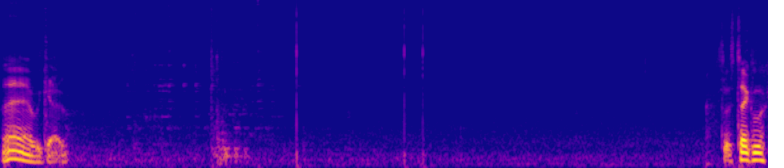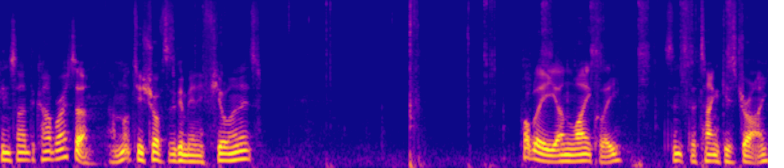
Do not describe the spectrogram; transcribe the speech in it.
There we go. So let's take a look inside the carburetor. I'm not too sure if there's going to be any fuel in it. Probably unlikely, since the tank is dry.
